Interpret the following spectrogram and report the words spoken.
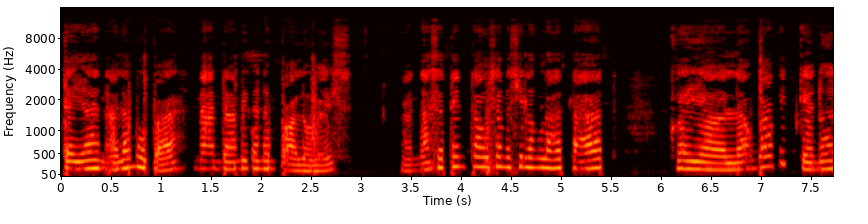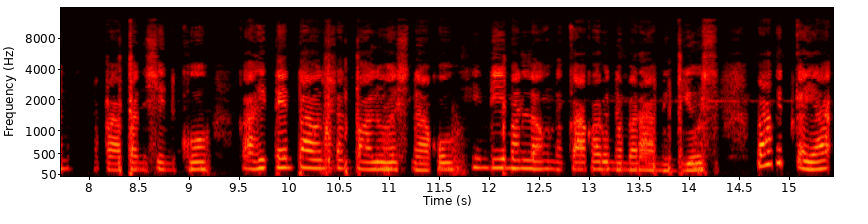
Dayan, alam mo ba na ang dami ko ng followers? Ah, nasa 10,000 na silang lahat-lahat. Kaya lang, bakit ganun? Napapansin ko, kahit 10,000 followers na ako, hindi man lang nagkakaroon ng maraming views. Bakit kaya?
